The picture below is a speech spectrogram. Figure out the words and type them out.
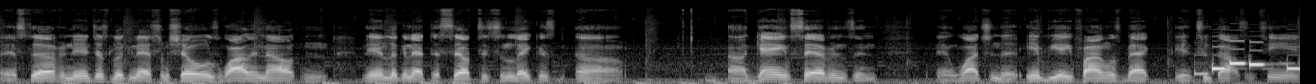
and stuff, and then just looking at some shows, wilding out, and then looking at the Celtics and Lakers uh, uh, game sevens, and and watching the NBA Finals back in 2010,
